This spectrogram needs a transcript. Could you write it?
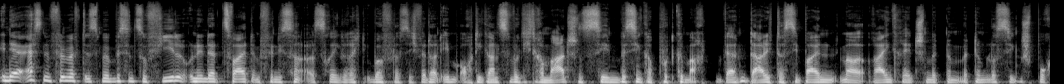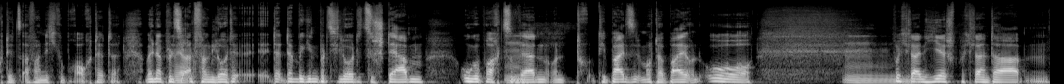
in der ersten Filmhälfte ist mir ein bisschen zu viel und in der zweiten empfinde ich es dann als regelrecht überflüssig, wenn dann eben auch die ganzen wirklich dramatischen Szenen ein bisschen kaputt gemacht werden, dadurch, dass die beiden immer reingrätschen mit einem mit einem lustigen Spruch, den es einfach nicht gebraucht hätte. Und wenn dann plötzlich Ja. anfangen Leute, äh, da, da beginnen plötzlich Leute zu sterben, umgebracht zu Mhm. werden und die beiden sind immer noch dabei und oh, Hm, Sprüchlein hier, Sprüchlein da, mm,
